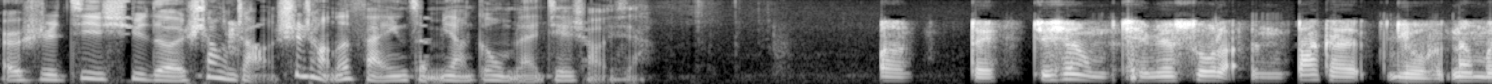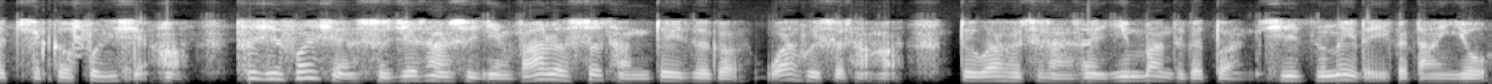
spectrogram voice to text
而是继续的上涨，市场的反应怎么样？跟我们来介绍一下。嗯。对，就像我们前面说了，嗯，大概有那么几个风险哈，这些风险实际上是引发了市场对这个外汇市场哈，对外汇市场上英镑这个短期之内的一个担忧，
